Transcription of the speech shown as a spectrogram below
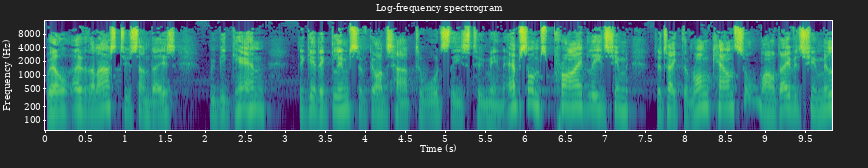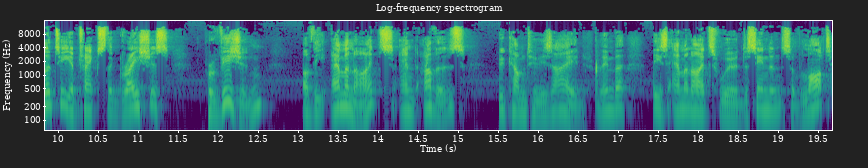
Well, over the last two Sundays, we began to get a glimpse of God's heart towards these two men. Absalom's pride leads him to take the wrong counsel, while David's humility attracts the gracious provision of the Ammonites and others who come to his aid. Remember, these Ammonites were descendants of Lot.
